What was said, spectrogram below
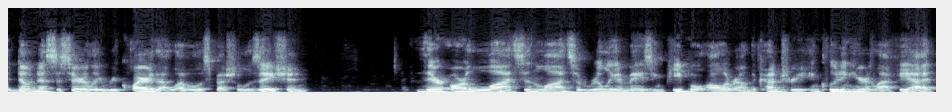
that don't necessarily require that level of specialization, there are lots and lots of really amazing people all around the country, including here in Lafayette.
